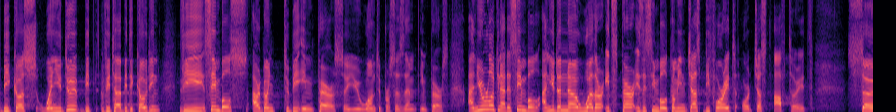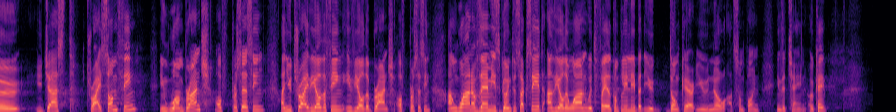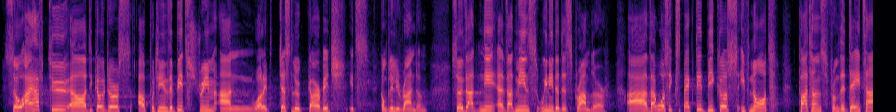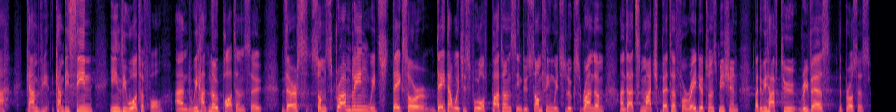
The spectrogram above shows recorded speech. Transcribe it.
Because when you do Viterbi decoding, the symbols are going to be in pairs, so you want to process them in pairs. And you're looking at a symbol and you don't know whether its pair is a symbol coming just before it or just after it. So you just try something in one branch of processing and you try the other thing in the other branch of processing. And one of them is going to succeed and the other one would fail completely but you don't care. You know at some point in the chain okay? So I have two uh, decoders outputting the bit stream and well it just looked garbage. It's completely random. So that, uh, that means we needed a scrambler. Uh, that was expected because if not patterns from the data can be, can be seen in the waterfall. And we had no patterns, so there's some scrambling which takes our data, which is full of patterns, into something which looks random, and that's much better for radio transmission, but we have to reverse the process.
